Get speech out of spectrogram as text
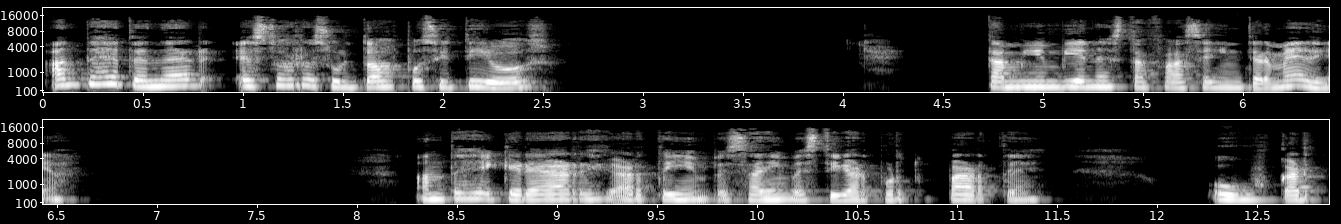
Antes de tener estos resultados positivos, también viene esta fase intermedia, antes de querer arriesgarte y empezar a investigar por tu parte o buscar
